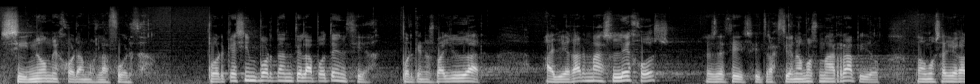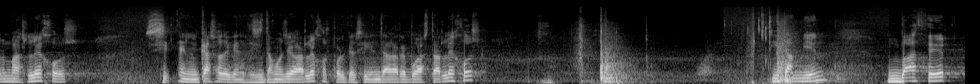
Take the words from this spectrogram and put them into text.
si no mejoramos la fuerza. ¿Por qué es importante la potencia? Porque nos va a ayudar a llegar más lejos, es decir, si traccionamos más rápido vamos a llegar más lejos, en el caso de que necesitamos llegar lejos porque el siguiente agarre pueda estar lejos, y también va a hacer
